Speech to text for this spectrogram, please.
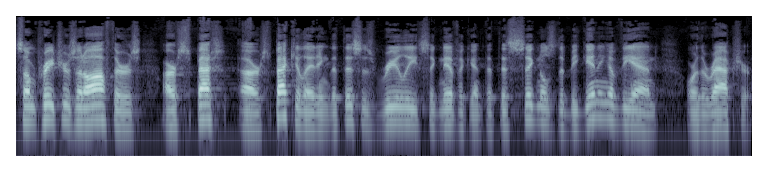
Some preachers and authors are, spe- are speculating that this is really significant, that this signals the beginning of the end or the rapture.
